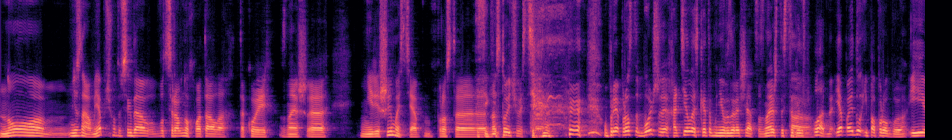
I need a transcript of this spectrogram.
Но, не знаю, у меня почему-то всегда вот все равно хватало такой, знаешь, э, не решимость, а просто Офигеть. настойчивость. Упря- Просто больше хотелось к этому не возвращаться, знаешь, то есть ты А. говоришь, ладно, я пойду и попробую. И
